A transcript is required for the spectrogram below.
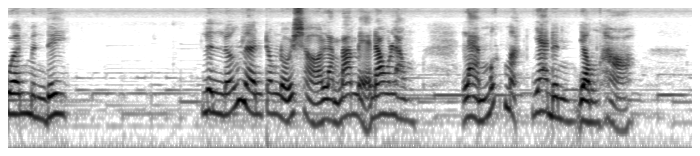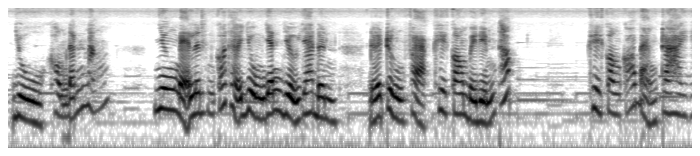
quên mình đi. Linh lớn lên trong nỗi sợ làm ba mẹ đau lòng, làm mất mặt gia đình, dòng họ. Dù không đánh mắng, nhưng mẹ Linh có thể dùng danh dự gia đình để trừng phạt khi con bị điểm thấp. Khi con có bạn trai,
